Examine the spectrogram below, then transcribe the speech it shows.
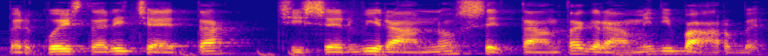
Per questa ricetta ci serviranno 70 g di barbe.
